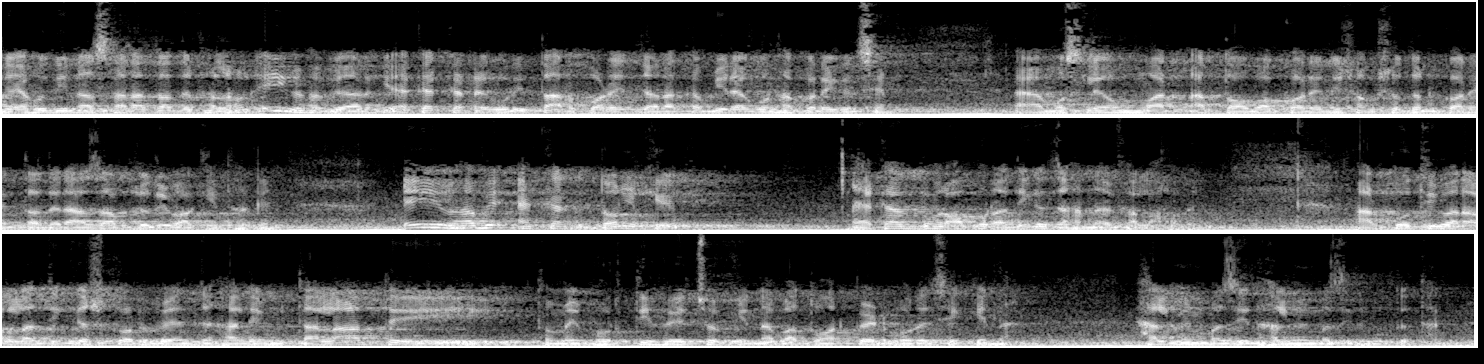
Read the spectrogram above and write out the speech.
বেহুদিন সারা তাদের ফেলা হলো এইভাবে আর কি এক এক ক্যাটাগরি। তারপরে যারা কাবিরা গুনা করে গেছে মুসলিম উম্মার আর তবা করেনি, সংশোধন করেন, তাদের আজাব যদি বাকি থাকে। এইভাবে এক এক দলকে, এক এক রকমের অপরাধীকে জাহান্নায় ফেলা হবে। আর প্রতিবার আল্লাহ জিজ্ঞেস করবেন যে, হালিম তালাতে তুমি ভর্তি হয়েছো কিনা বা তোমার পেট ভরেছে কিনা? হালমি মসজিদ হালমি মসজিদ বলতে থাকবে।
